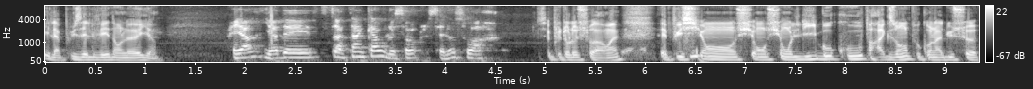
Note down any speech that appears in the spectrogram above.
est la plus élevée dans l'œil? Il y a, il y a des, certains cas où c'est le soir. C'est plutôt le soir. Et puis si on, si on, si on lit beaucoup, par exemple, ou qu'on a dû se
